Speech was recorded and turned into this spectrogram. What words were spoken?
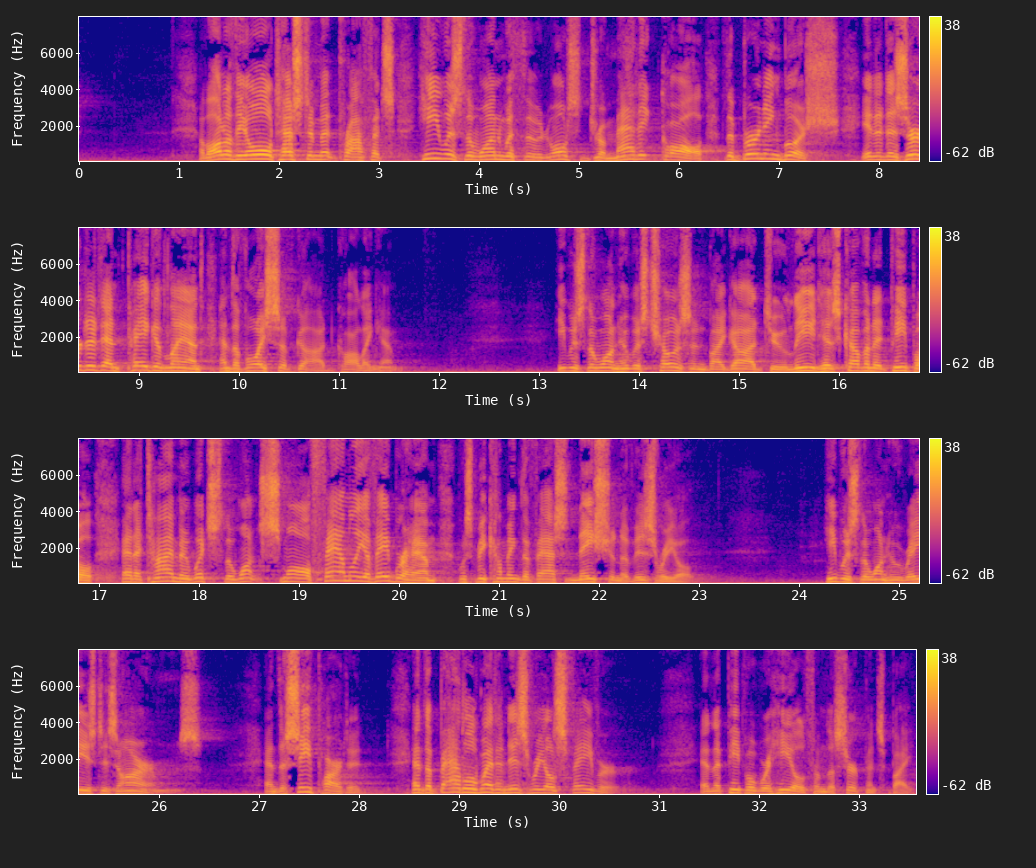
Of all of the Old Testament prophets, he was the one with the most dramatic call the burning bush in a deserted and pagan land, and the voice of God calling him. He was the one who was chosen by God to lead his covenant people at a time in which the once small family of Abraham was becoming the vast nation of Israel. He was the one who raised his arms, and the sea parted, and the battle went in Israel's favor and the people were healed from the serpent's bite.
